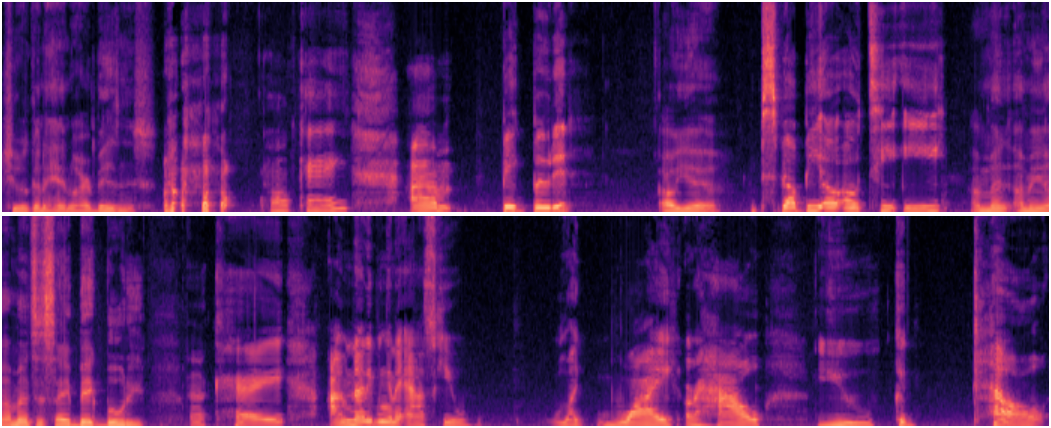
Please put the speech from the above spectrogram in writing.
she was gonna handle her business. Okay. Um big booted. Oh yeah, Spell B O O T E. I meant. I mean, I meant to say big booty. Okay. I'm not even going to ask you like why or how you could tell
